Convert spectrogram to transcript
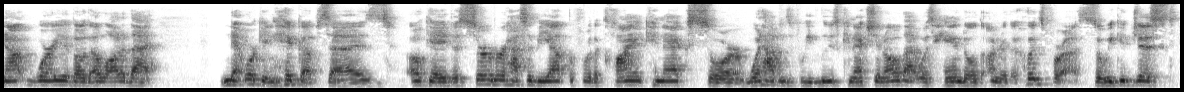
not worry about a lot of that networking hiccups as okay the server has to be up before the client connects or what happens if we lose connection all that was handled under the hoods for us so we could just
